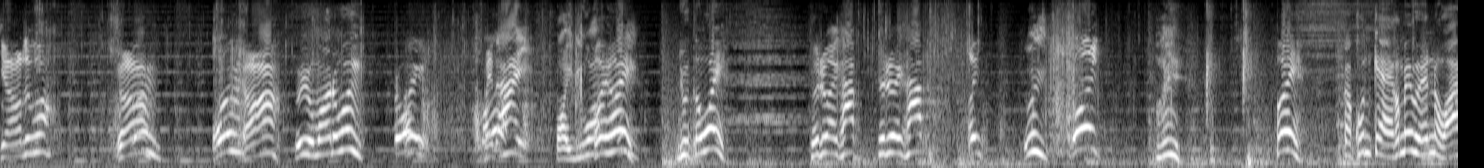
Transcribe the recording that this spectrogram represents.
อย่าดิวะอย่าโอ้ยอย่าเฮ้ยออกมานะเว้ยไม่ได้ ปล่อยดิวะเฮ้ยเฮ้ยหยุดนะเว้ยช่วยด้วยครับช่วยด้วยครับ เฮ้ย เฮ้ย เฮ้ย เฮ้ย เฮ้ย กับคนแก่ก็ไม่เว้นเหรอวะ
